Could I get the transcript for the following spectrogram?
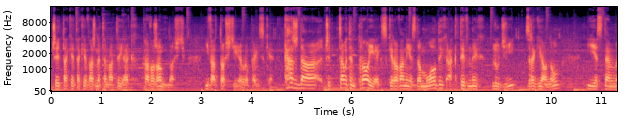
czy takie, takie ważne tematy jak praworządność i wartości europejskie. Każda, czy cały ten projekt skierowany jest do młodych, aktywnych ludzi z regionu i jestem,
